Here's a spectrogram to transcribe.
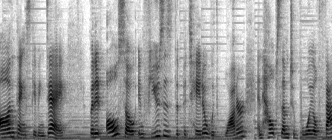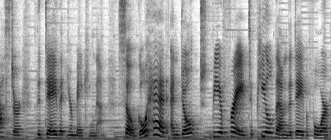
on Thanksgiving Day but it also infuses the potato with water and helps them to boil faster the day that you're making them. So go ahead and don't be afraid to peel them the day before,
